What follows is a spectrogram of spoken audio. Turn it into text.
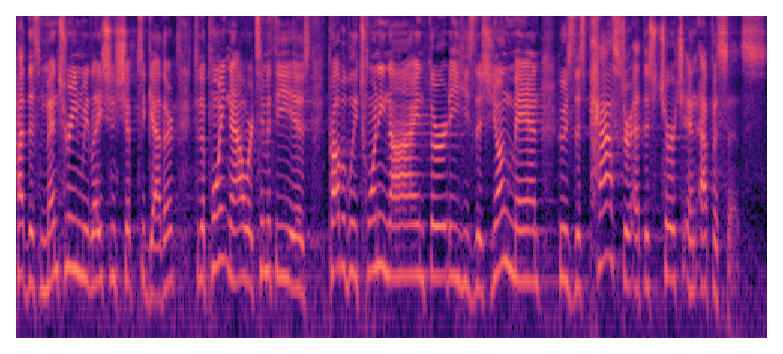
had this mentoring relationship together to the point now where Timothy is probably 29, 30. He's this young man who's this pastor at this church in Ephesus.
